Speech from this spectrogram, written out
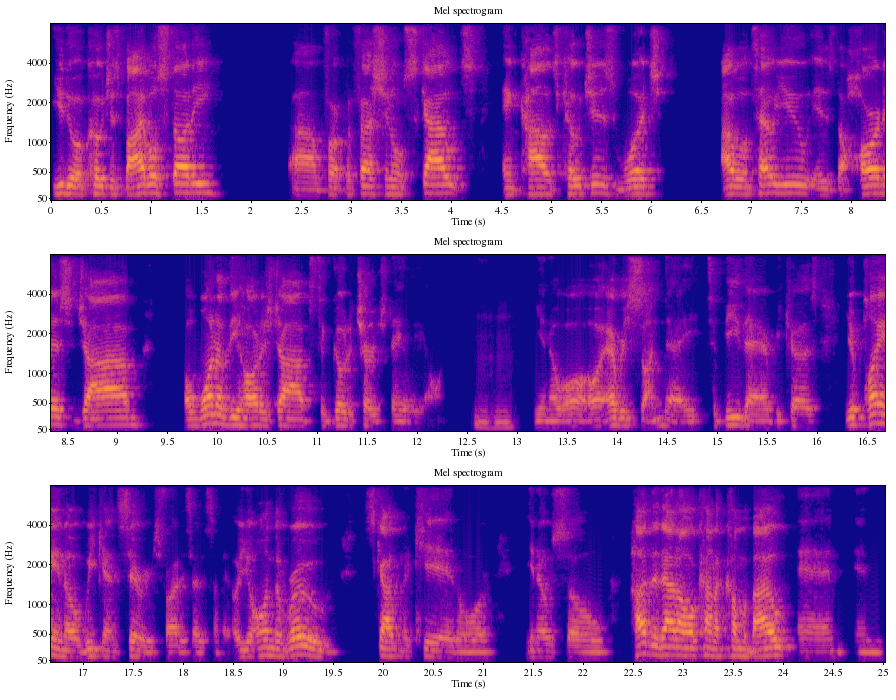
you do a coach's Bible study um, for professional scouts and college coaches, which I will tell you is the hardest job or one of the hardest jobs to go to church daily on. Mm-hmm you know, or, or, every Sunday to be there because you're playing a weekend series Friday, Saturday, Sunday, or you're on the road scouting a kid, or you know. So how did that all kind of come about, and and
